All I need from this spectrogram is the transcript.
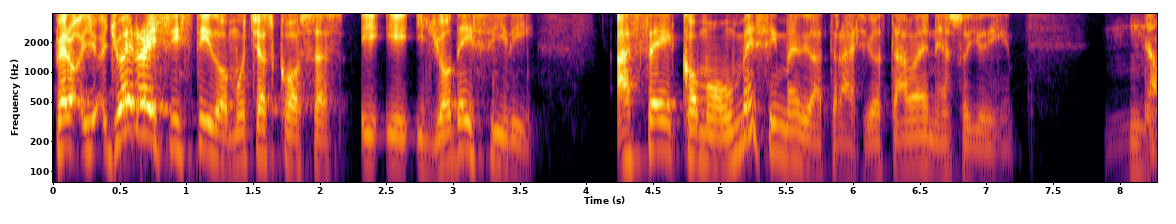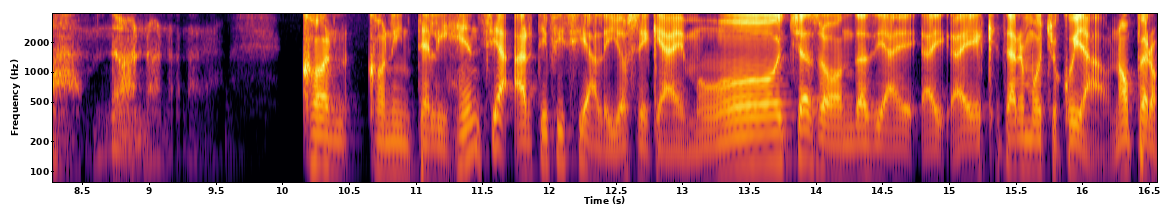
Pero yo, yo he resistido muchas cosas y, yo decidí, hace como un mes y medio atrás, yo estaba en eso y yo dije, no, no, no. no. Con, con inteligencia artificial, y yo sé que hay muchas ondas y hay, hay- hay que tener mucho cuidado, ¿no? Pero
